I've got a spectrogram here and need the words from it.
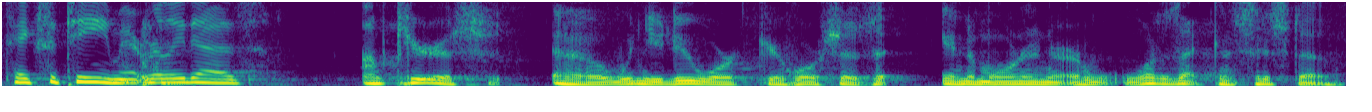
takes a team. It really does. I'm curious uh, when you do work your horses in the morning, or what does that consist of?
